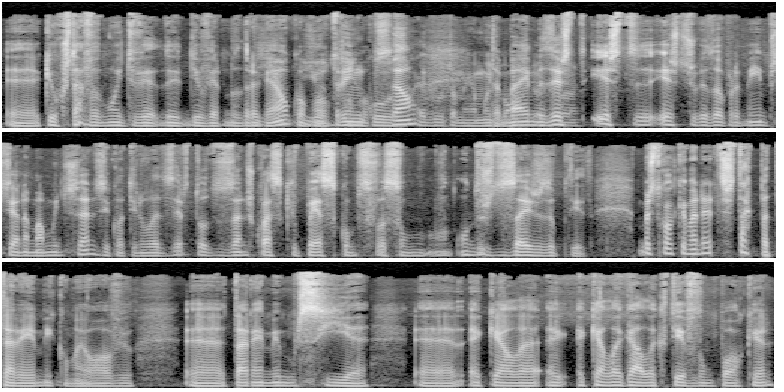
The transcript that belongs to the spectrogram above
Uh, que eu gostava muito de, de, o ver no Dragão, e, como, e o Trinco, como também é muito também, bom. Mas este, este, este jogador para mim impressiona-me há muitos anos e continuo a dizer todos os anos quase que o peço como se fosse um, um dos desejos do pedido. Mas de qualquer maneira, destaque para Taremi, como é óbvio. Uh, Taremi merecia uh, aquela, a, aquela gala que teve de um póquer.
